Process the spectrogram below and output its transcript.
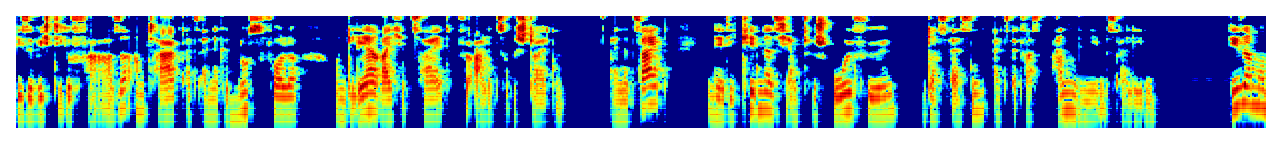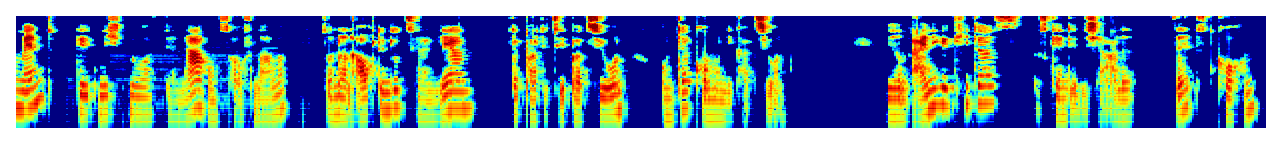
diese wichtige Phase am Tag als eine genussvolle und lehrreiche Zeit für alle zu gestalten. Eine Zeit, in der die Kinder sich am Tisch wohlfühlen und das Essen als etwas Angenehmes erleben. Dieser Moment gilt nicht nur der Nahrungsaufnahme, sondern auch dem sozialen Lernen, der Partizipation und der Kommunikation. Während einige Kitas, das kennt ihr sicher alle, selbst kochen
